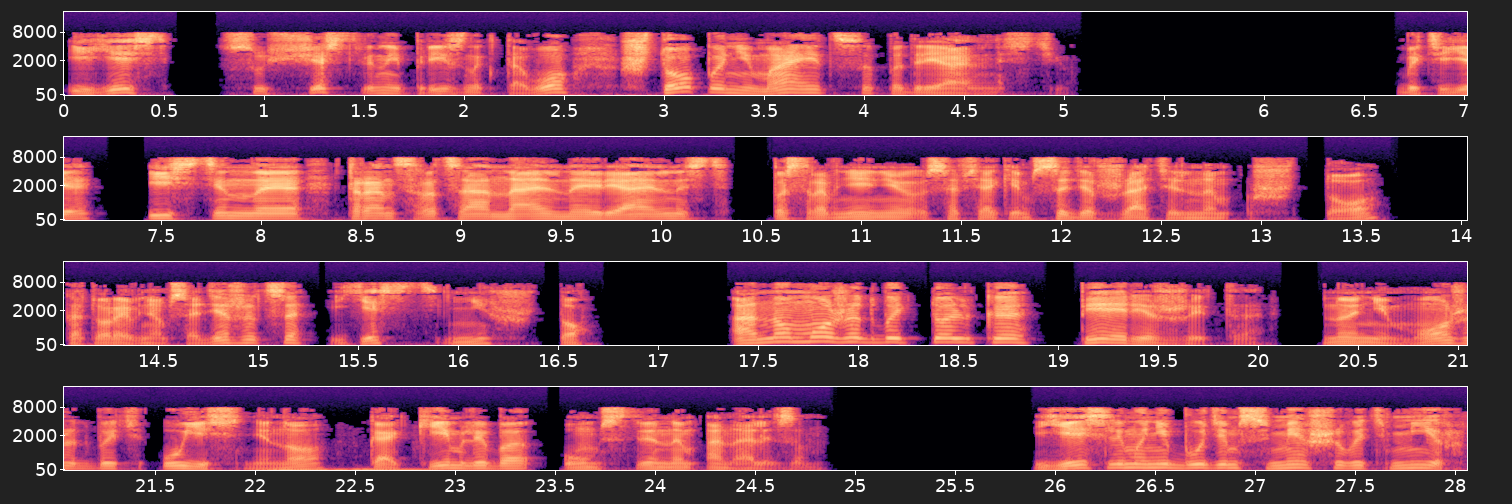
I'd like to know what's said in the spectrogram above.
и есть существенный признак того, что понимается под реальностью. Бытие — истинная трансрациональная реальность по сравнению со всяким содержательным «что», которое в нем содержится, есть ничто. Оно может быть только пережито, но не может быть уяснено каким-либо умственным анализом. Если мы не будем смешивать мир,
